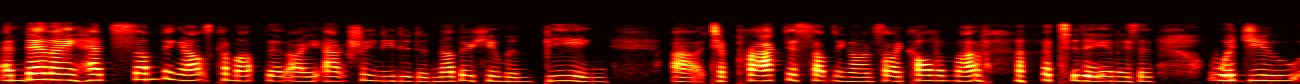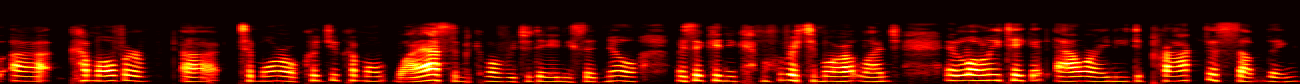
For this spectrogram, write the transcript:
And then I had something else come up that I actually needed another human being uh, to practice something on. So I called him up today and I said, Would you uh, come over uh, tomorrow? Could you come over? Well, I asked him to come over today and he said no. I said, Can you come over tomorrow at lunch? It'll only take an hour. I need to practice something.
